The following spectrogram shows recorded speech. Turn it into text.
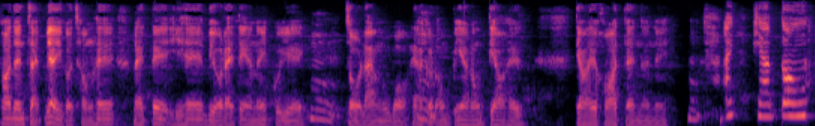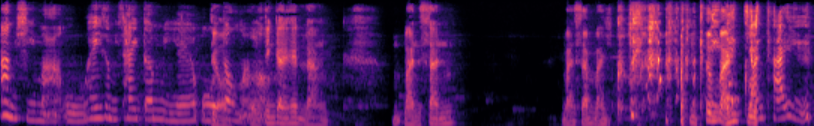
花灯展，尾伊个从迄内底伊迄庙内底安尼规个嗯走廊有无？遐个嗯拢边啊拢吊迄吊迄花灯安尼。嗯，啊，听讲暗时嘛有迄什物猜灯谜的活，动嘛吼，有顶解迄人满山满山满谷 你在满谷，讲台语，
